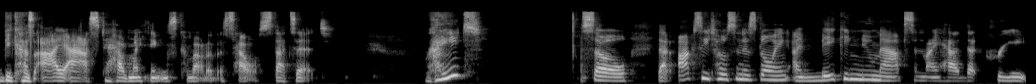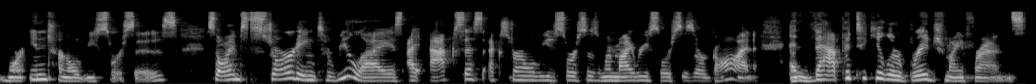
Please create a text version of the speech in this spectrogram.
because I asked to have my things come out of this house. That's it. Right? So that oxytocin is going. I'm making new maps in my head that create more internal resources. So I'm starting to realize I access external resources when my resources are gone. And that particular bridge, my friends,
